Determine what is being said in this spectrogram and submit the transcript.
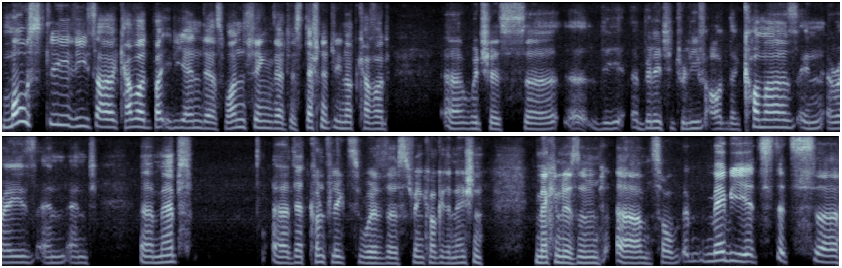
mostly these are covered by EDN. There's one thing that is definitely not covered, uh, which is uh, the ability to leave out the commas in arrays and, and maps. that conflicts with the string concatenation mechanism. Um, so maybe it's it's uh,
